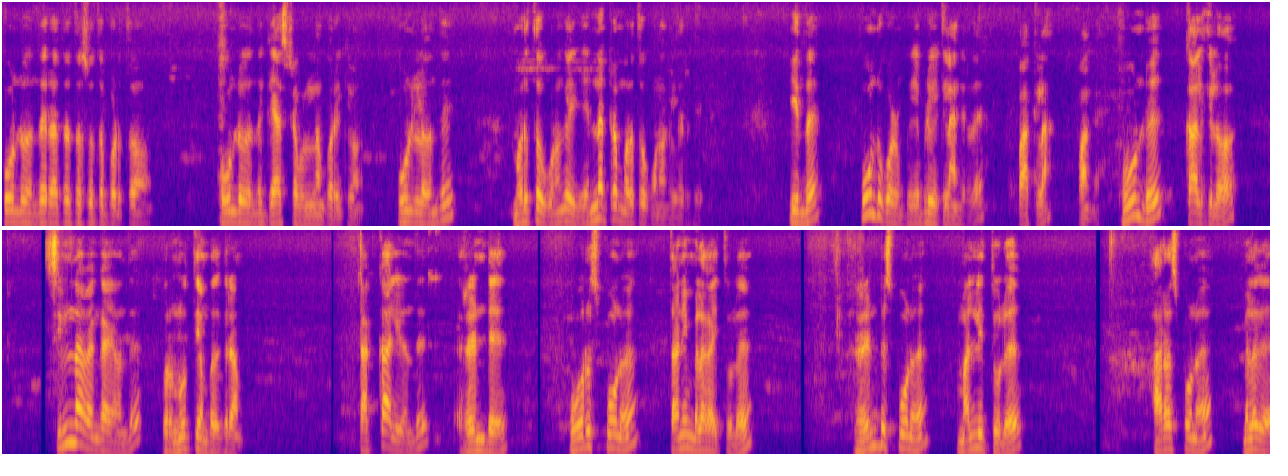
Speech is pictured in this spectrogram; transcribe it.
பூண்டு வந்து ரத்தத்தை சுத்தப்படுத்தும். பூண்டு வந்து கேஸ் ட்ரபிள்லாம் குறைக்கும். பூண்டில் வந்து மருத்துவ குணங்கள் எண்ணற்ற மருத்துவ குணங்கள் இருக்குது இந்த பூண்டு குழம்பு எப்படி வைக்கலாங்கிறத பார்க்கலாம். வாங்க. பூண்டு கால் கிலோ. சின்ன வெங்காயம் வந்து ஒரு நூற்றி ஐம்பது கிராம். தக்காளி வந்து ரெண்டு. ஒரு ஸ்பூனு தனி மிளகாய்த்தூள் ரெண்டு ஸ்பூனு மல்லித்தூள் அரை ஸ்பூனு மிளகு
